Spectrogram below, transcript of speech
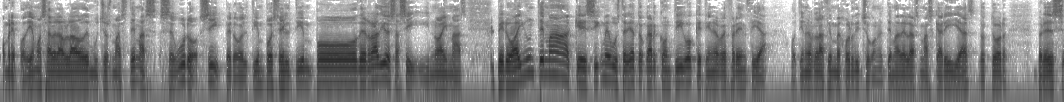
Hombre, podríamos haber hablado de muchos más temas, seguro, sí, pero el tiempo es el tiempo de radio, es así, y no hay más. Pero hay un tema que sí me gustaría tocar contigo, que tiene referencia, o tiene relación, mejor dicho, con el tema de las mascarillas, doctor, pero es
